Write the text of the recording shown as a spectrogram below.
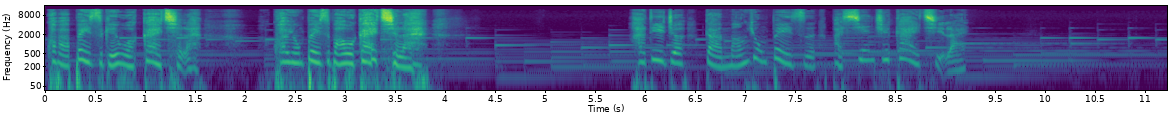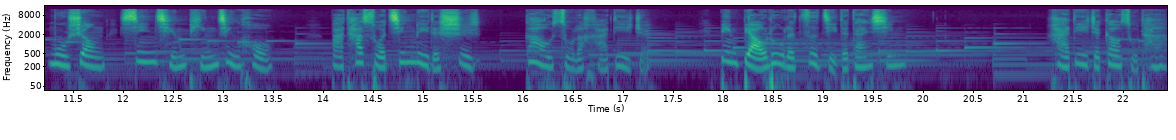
快把被子给我盖起来。”快用被子把我盖起来！哈蒂着赶忙用被子把先知盖起来。穆圣心情平静后，把他所经历的事告诉了哈蒂着，并表露了自己的担心。哈蒂着告诉他：“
